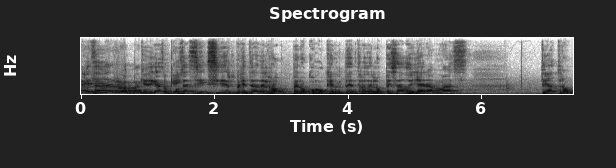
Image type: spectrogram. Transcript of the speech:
¡Ah! Ese es del rock, mami. Que digas, Ok. o sea, sí, sí entra del rock, pero como que dentro de lo pesado ya era más teatro.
